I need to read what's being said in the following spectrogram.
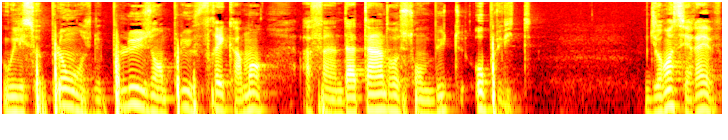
où il se plonge de plus en plus fréquemment afin d'atteindre son but au plus vite. Durant ses rêves,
